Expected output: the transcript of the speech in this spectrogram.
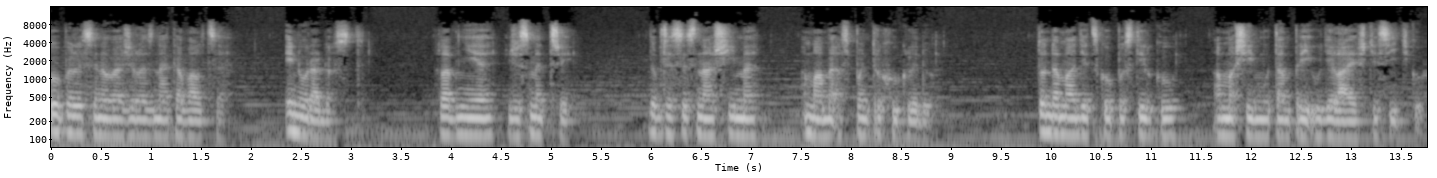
Koupili si nové železné kavalce. Inu radost. Hlavní je, že jsme tři. Dobře se snášíme a máme aspoň trochu klidu. Tonda má dětskou postýlku a Mašín mu tam prý udělá ještě síťku,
